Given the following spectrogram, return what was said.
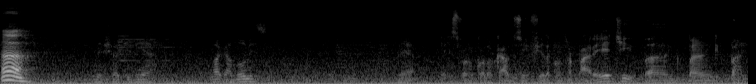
Ah, Deixa eu adivinhar. Vagalumes? É, eles foram colocados em fila contra a parede e bang, bang, bang.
